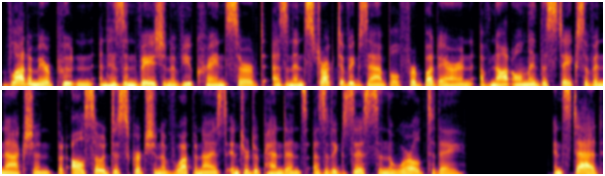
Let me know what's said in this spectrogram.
Vladimir Putin and his invasion of Ukraine served as an instructive example for Buterin of not only the stakes of inaction but also a description of weaponized interdependence as it exists in the world today. Instead,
